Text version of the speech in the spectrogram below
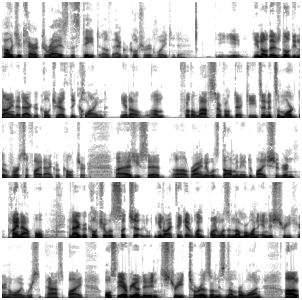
How would you characterize the state of agriculture in Hawaii today? You, you know, there's no denying that agriculture has declined. You know, um, for the last several decades, and it's a more diversified agriculture. Uh, as you said, uh, Ryan, it was dominated by sugar and pineapple, and agriculture was such a, you know, I think at one point was the number one industry here in Hawaii. We're surpassed by mostly every other industry. Tourism is number one, uh,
